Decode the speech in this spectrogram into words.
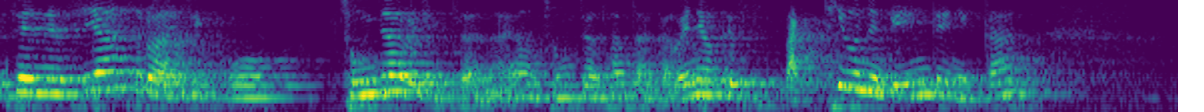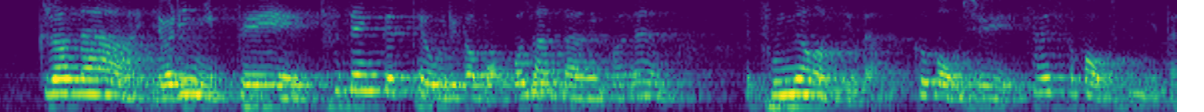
요새는 씨앗으로 안 심고 종자로 심잖아요. 종자 사다가. 왜냐면 그 싹 틔우는 게 힘드니까. 그러나 여린 잎의 투쟁 끝에 우리가 먹고 산다는 거는 분명합니다. 그거 없이 살 수가 없습니다.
